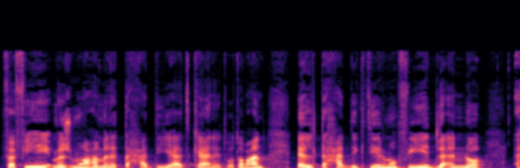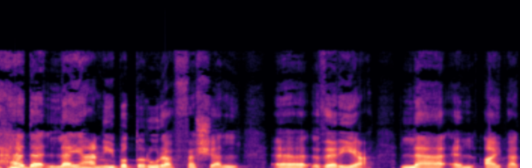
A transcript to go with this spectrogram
ففي مجموعة من التحديات كانت وطبعا التحدي كتير مفيد لأنه هذا لا يعني بالضرورة فشل آه، ذريع لل iPad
